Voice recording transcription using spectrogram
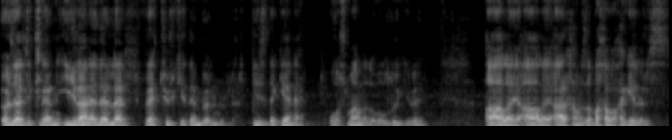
Özelliklerini ilan ederler ve Türkiye'den bölünürler. Biz de gene Osmanlı'da olduğu gibi ağlaya ağlaya arkamıza baka baka geliriz.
